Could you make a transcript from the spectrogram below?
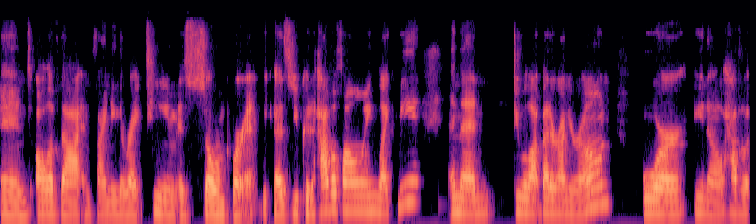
and all of that and finding the right team is so important because you could have a following like me and then do a lot better on your own or you know have a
